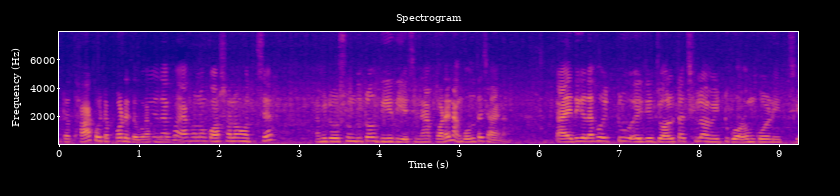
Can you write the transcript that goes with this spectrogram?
ওটা থাক ওইটা পরে দেবো এখন। দেখো এখনও কষানো হচ্ছে। আমি রসুন দুটোও দিয়ে দিয়েছি না পরে না গলতে চায় না। তাই এদিকে দেখো একটু এই যে জলটা ছিল আমি একটু গরম করে নিচ্ছি।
